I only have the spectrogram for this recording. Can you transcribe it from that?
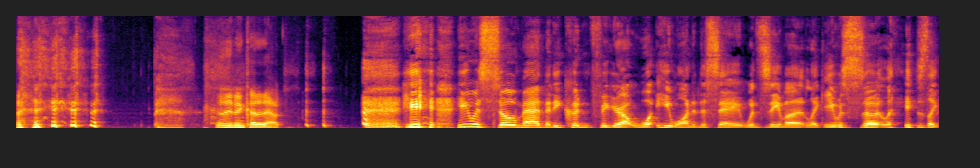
They didn't cut it out. he he was so mad that he couldn't figure out what he wanted to say with Zima. Like he was so like, he's like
